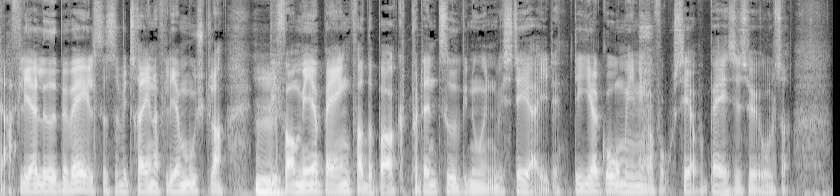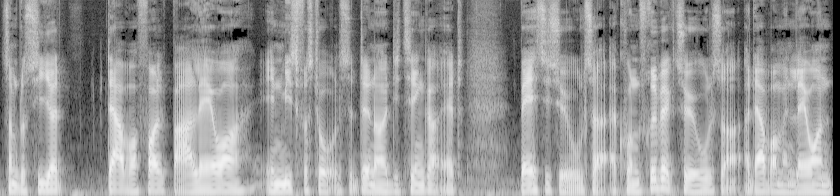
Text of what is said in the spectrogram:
der er flere led i bevægelse, så vi træner flere muskler. Mm. Vi får mere bang for the buck på den tid, vi nu investerer i det. Det giver god mening at fokusere på basisøvelser. Som du siger, der hvor folk bare laver en misforståelse, det er når de tænker, at basisøvelser er kun frivægtsøvelser, og der hvor man laver en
